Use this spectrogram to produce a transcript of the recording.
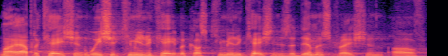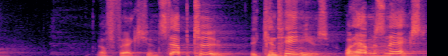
My application we should communicate because communication is a demonstration of affection. Step two, it continues. What happens next?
